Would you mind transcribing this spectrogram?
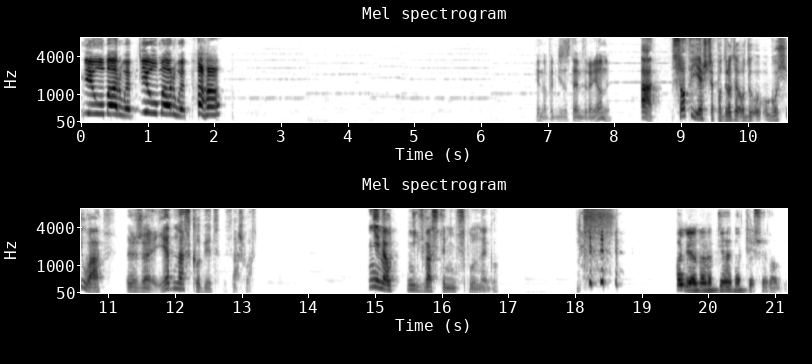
Nie umarłem! Nie umarłem! Haha! Nawet nie zostałem zraniony. A, Sophie jeszcze po drodze od- ogłosiła, że jedna z kobiet zaszła w Nie miał nikt z was z tym nic wspólnego. O nie, nawet nie wiem, jak to się robi.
